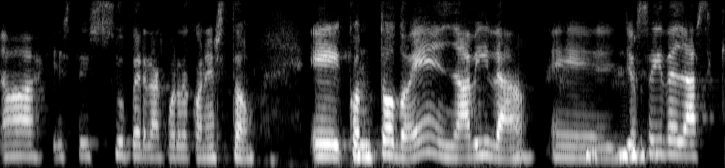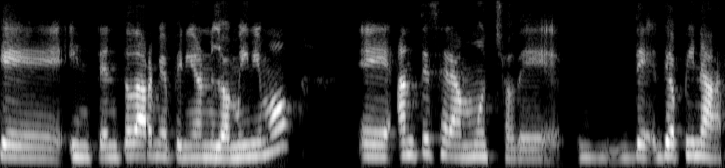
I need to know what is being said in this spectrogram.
Ah, estoy súper de acuerdo con esto. Eh, con todo, ¿eh? En la vida. Eh, yo soy de las que intento dar mi opinión lo mínimo. Eh, antes era mucho de, de, opinar,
